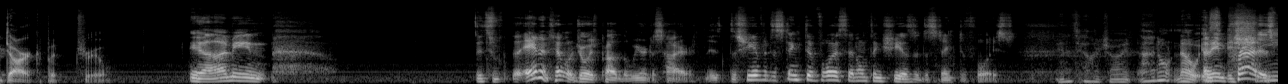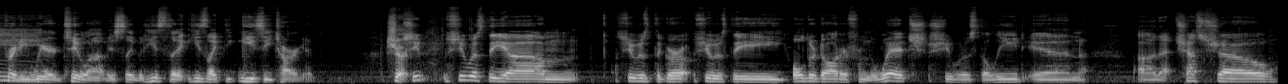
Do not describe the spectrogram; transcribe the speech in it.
dark, but true. Yeah, I mean, it's Anya Taylor Joy is probably the weirdest hire. Is, does she have a distinctive voice? I don't think she has a distinctive voice. Anya Taylor Joy, I don't know. I mean, Pratt is pretty weird too, obviously, but he's the he's like the easy target. Sure. She she was the um she was the girl she was the older daughter from The Witch. She was the lead in uh, that chess show,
